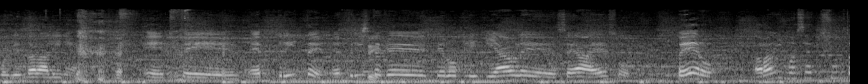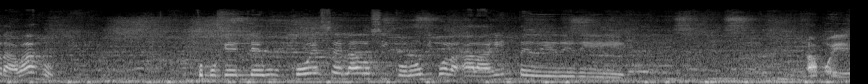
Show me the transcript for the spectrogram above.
volviendo a la línea. este, es triste, es triste Sí. que, que lo cliqueable sea eso. Pero ahora mismo ese es su trabajo. Como que le buscó ese lado psicológico a la, a la gente de, de, de- Ah, pues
